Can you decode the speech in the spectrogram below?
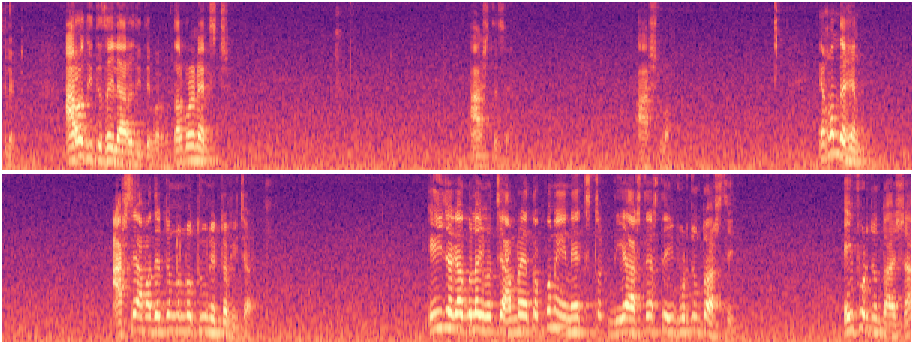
সিলেক্ট আরও দিতে চাইলে আরও দিতে পারব। তারপরে নেক্সট আসতেছে। আসলো। এখন দেখেন, আসছে আমাদের জন্য নতুন একটা ফিচার এই জায়গাগুলাই হচ্ছে আমরা এতক্ষণে নেক্সট দিয়ে আসতে আসতে এই পর্যন্ত আসছি। এই পর্যন্ত আসা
